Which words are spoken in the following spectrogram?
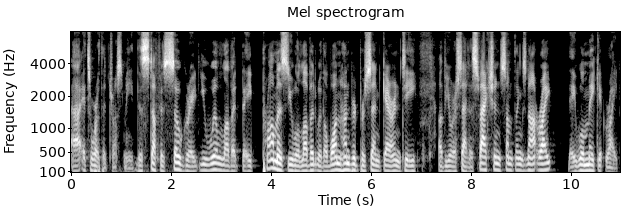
Uh, it's worth it, trust me. This stuff is so great. You will love it. They promise you will love it with a 100% guarantee of your satisfaction. Something's not right, they will make it right.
